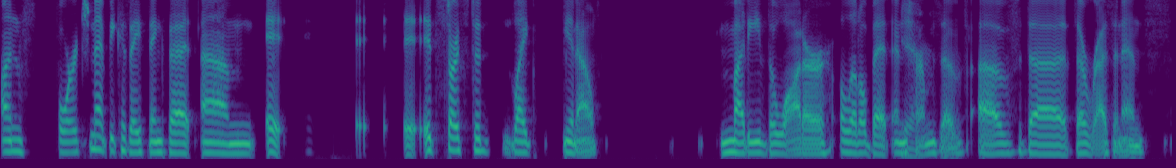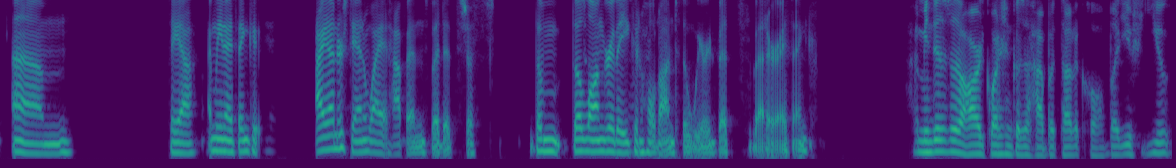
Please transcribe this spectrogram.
unfortunate because I think that um it it, it starts to like you know muddy the water a little bit in Yeah. terms of of the the resonance um yeah, I mean, I think it, I understand why it happens, but it's just the the longer that you can hold on to the weird bits, the better. I think. I mean, this is a hard question because of hypothetical. But if you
